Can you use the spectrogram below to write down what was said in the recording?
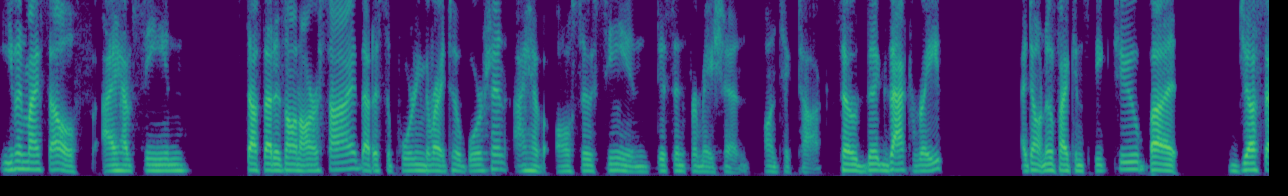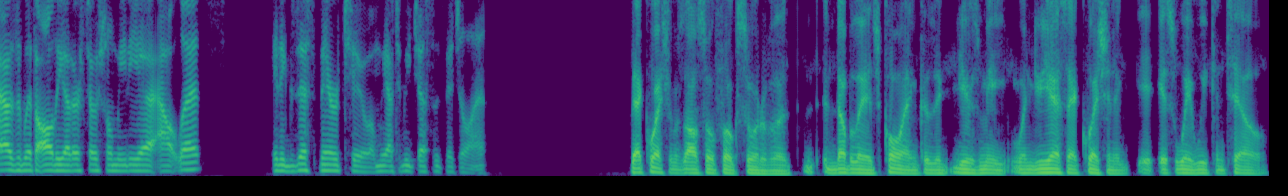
even myself, I have seen stuff that is on our side that is supporting the right to abortion. I have also seen disinformation on TikTok. So the exact rates, I don't know if I can speak to, but just as with all the other social media outlets, it exists there too. And we have to be just as vigilant. That question was also, folks, sort of a double edged coin because it gives me, when you ask that question, it, it's a way we can tell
